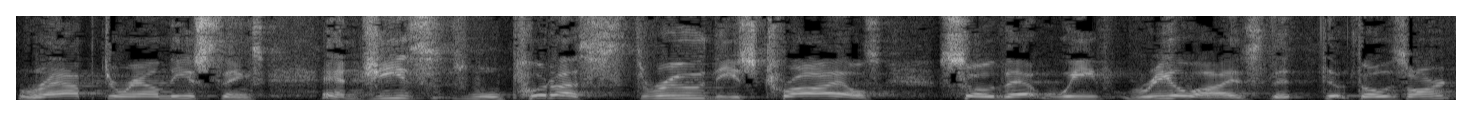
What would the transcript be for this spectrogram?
wrapped around these things, and Jesus will put us through these trials so that we realize that th- those aren't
